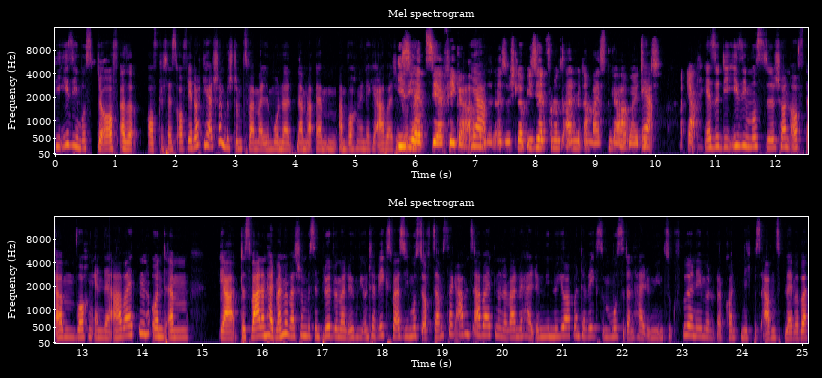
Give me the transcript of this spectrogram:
Die Easy musste oft, also oft, das heißt oft, ja doch, die hat schon bestimmt zweimal im Monat am, ähm, am Wochenende gearbeitet. Easy oder? hat sehr viel gearbeitet. Ja. Also ich glaube, Easy hat von uns allen mit am meisten gearbeitet. Ja. ja. Also die Easy musste schon oft am Wochenende arbeiten und ähm, ja, das war dann halt, manchmal war es schon ein bisschen blöd, wenn man irgendwie unterwegs war. Also ich musste oft Samstagabends arbeiten und dann waren wir halt irgendwie in New York unterwegs und musste dann halt irgendwie einen Zug früher nehmen oder konnten nicht bis abends bleiben. Aber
